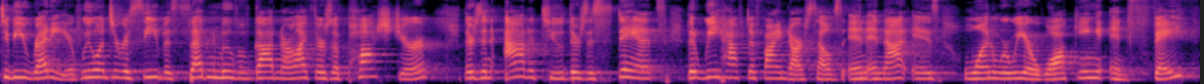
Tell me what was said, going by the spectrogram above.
to be ready, if we want to receive a sudden move of God in our life, there's a posture, there's an attitude, there's a stance that we have to find ourselves in. And that is one where we are walking in faith,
